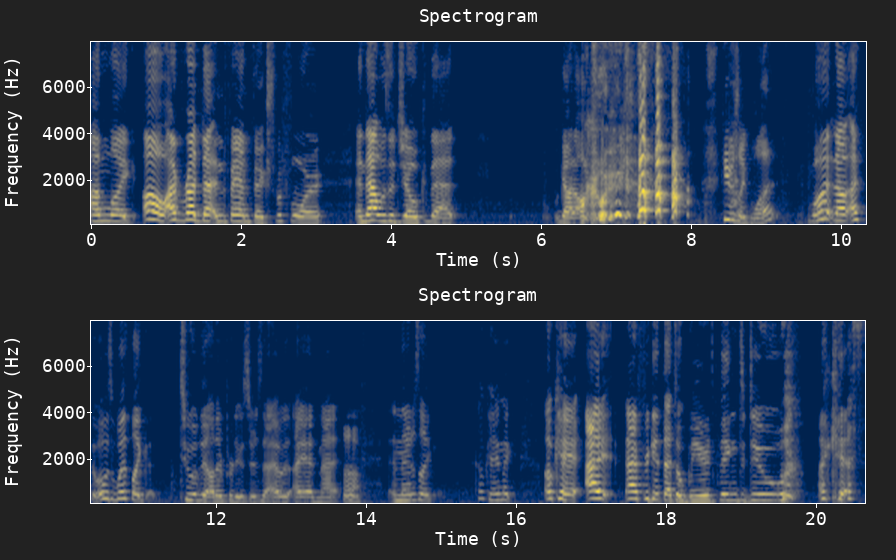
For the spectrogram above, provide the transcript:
I'm like, oh, I've read that in fanfics before, and that was a joke that got awkward. He was like, what? What? No, I, th- I was with like two of the other producers that I, had met, Uh, and they're just like, okay, I'm like, okay, I I forget that's a weird thing to do. I guess.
